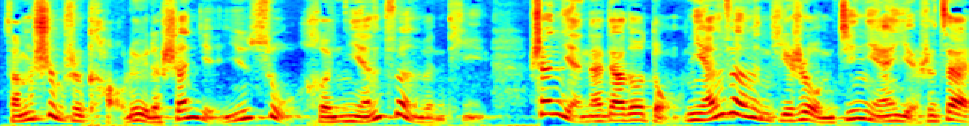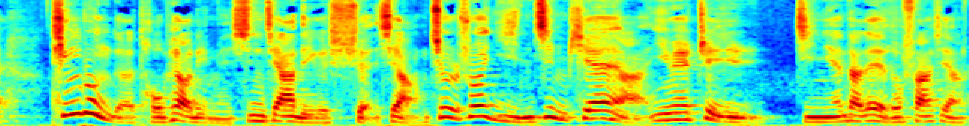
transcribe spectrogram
咱们是不是考虑了删减因素和年份问题？删减大家都懂，年份问题是我们今年也是在听众的投票里面新加的一个选项，就是说引进片啊，因为这。几年大家也都发现了，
